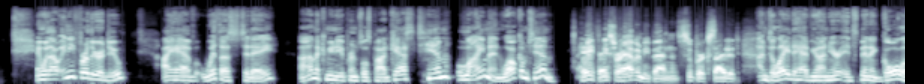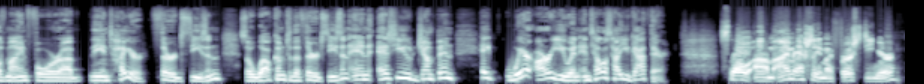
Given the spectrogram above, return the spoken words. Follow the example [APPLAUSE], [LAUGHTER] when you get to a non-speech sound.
And without any further ado, I have with us today on the Community of Principals podcast, Tim Lyman. Welcome, Tim. Hey, thanks for having me, Ben. I'm super excited. I'm delighted to have you on here. It's been a goal of mine for uh, the entire third season. So, welcome to the third season. And as you jump in, hey, where are you? And, and tell us how you got there. So, um, I'm actually in my first year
